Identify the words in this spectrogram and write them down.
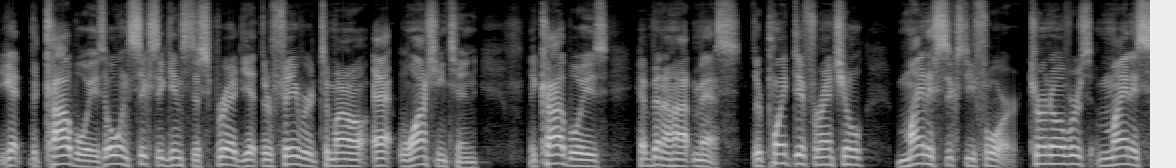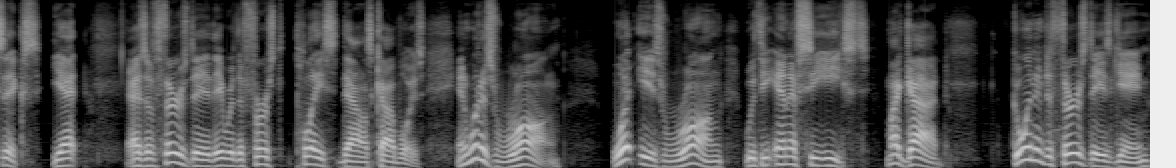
You got the Cowboys 0 6 against the spread, yet they're favored tomorrow at Washington. The Cowboys have been a hot mess. Their point differential minus 64, turnovers minus 6, yet as of Thursday, they were the first place Dallas Cowboys. And what is wrong? What is wrong with the NFC East? My God, going into Thursday's game,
